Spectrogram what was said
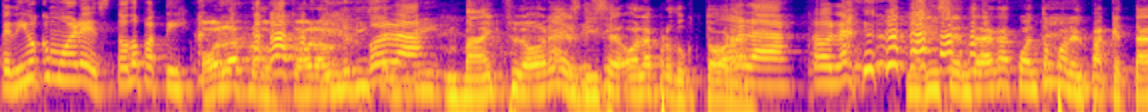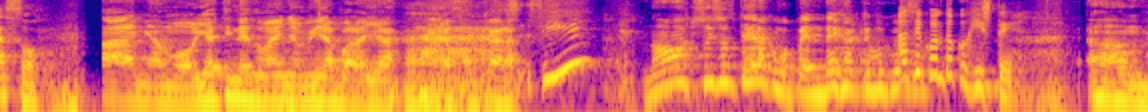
Te digo cómo eres, todo para ti. Hola, productora, ¿dónde dice? Hola. Mike Flores Ay, dice- dice, hola productora. Hola, hola. Y dicen, Draga, ¿cuánto por el paquetazo? Ay, mi amor, ya tiene dueño, mira para allá. Mira esa cara. ¿Sí? No, soy soltera como pendeja. ¿qué, ¿Hace cuánto cogiste? Um,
